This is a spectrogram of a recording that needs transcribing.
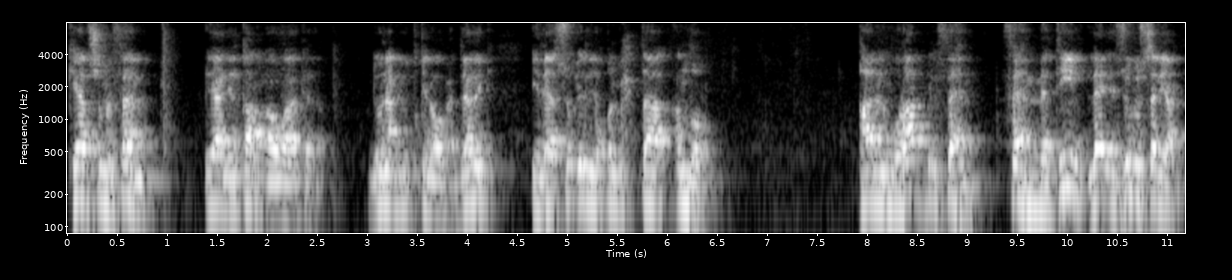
كيرشم الفهم؟ يعني قرأ وهكذا دون أن يتقنه. بعد ذلك إذا سئل يقول حتى أنظر. قال المراد بالفهم فهم متين لا يزول سريعا.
